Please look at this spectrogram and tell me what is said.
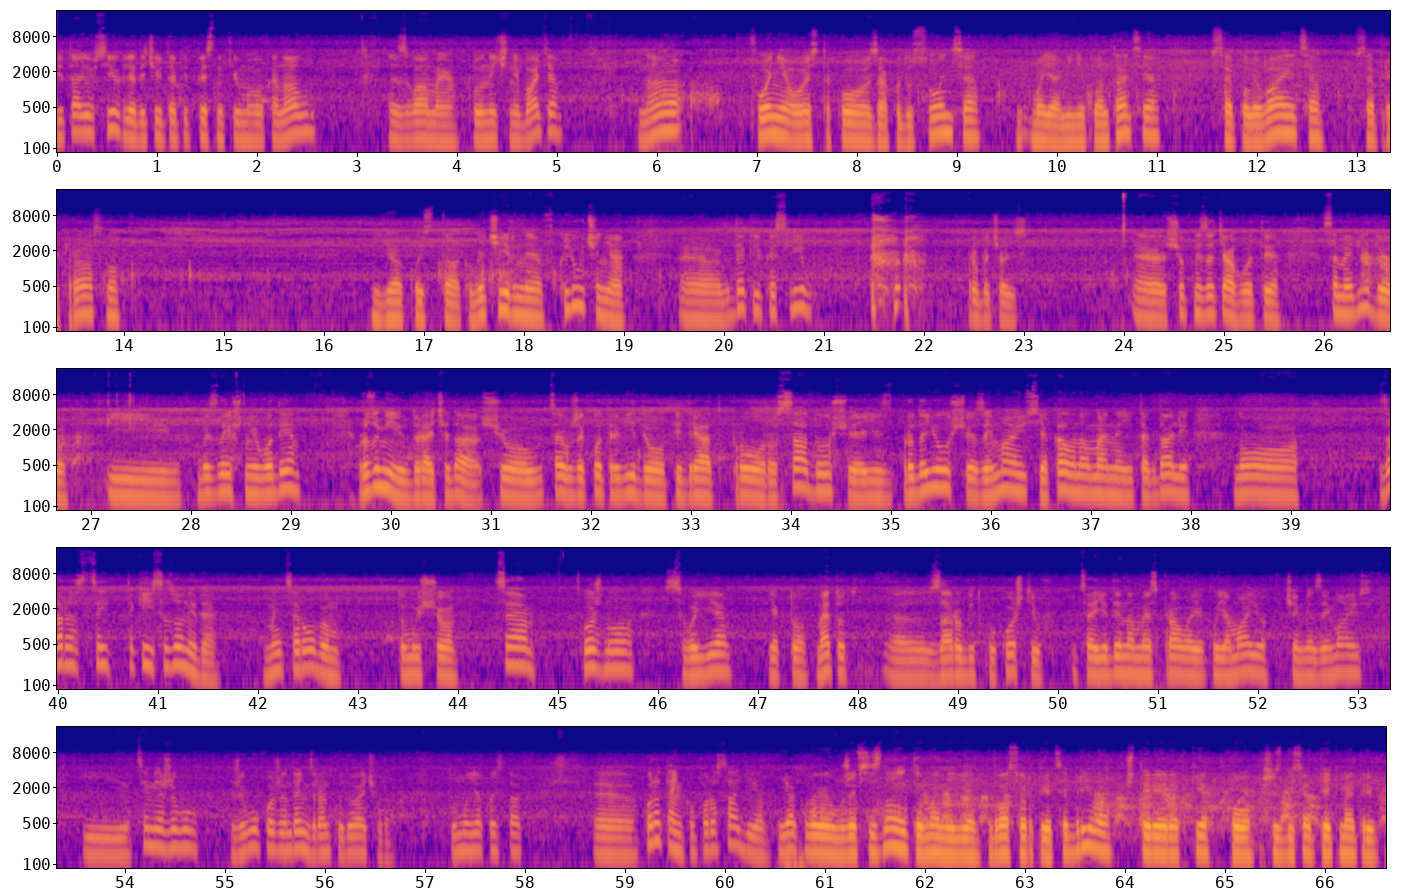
Вітаю всіх глядачів та підписників мого каналу. З вами Полуничний Батя. На фоні ось такого заходу сонця. Моя міні-плантація. Все поливається, все прекрасно. Якось так. Вечірнє включення. Е, декілька слів. Пробачаюсь. Е, щоб не затягувати саме відео і без лишньої води. Розумію, до речі, да, що це вже котре відео підряд про розсаду, що я її продаю, що я займаюсь, яка вона в мене і так далі. Но зараз цей такий сезон іде. Ми це робимо, тому що це кожного своє, як то метод е, заробітку коштів. Це єдина моя справа, яку я маю, чим я займаюсь. І цим я живу. Живу кожен день зранку до вечора. Тому якось так. Е, Коротенько по розсаді. Як ви вже всі знаєте, в мене є два сорти. Це бріла, 4 рядки по 65 метрів,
